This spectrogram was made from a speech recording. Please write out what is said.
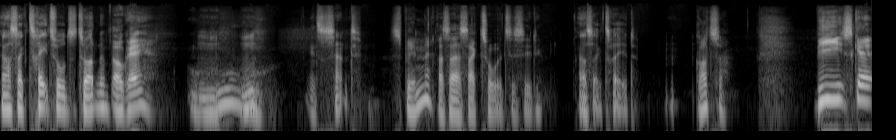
Jeg har sagt 3-2 til Tottenham. Okay. Uh. Mm. Interessant. Spændende. Og så har jeg sagt 2 til City. Jeg har sagt 3-1. Godt så. Vi skal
